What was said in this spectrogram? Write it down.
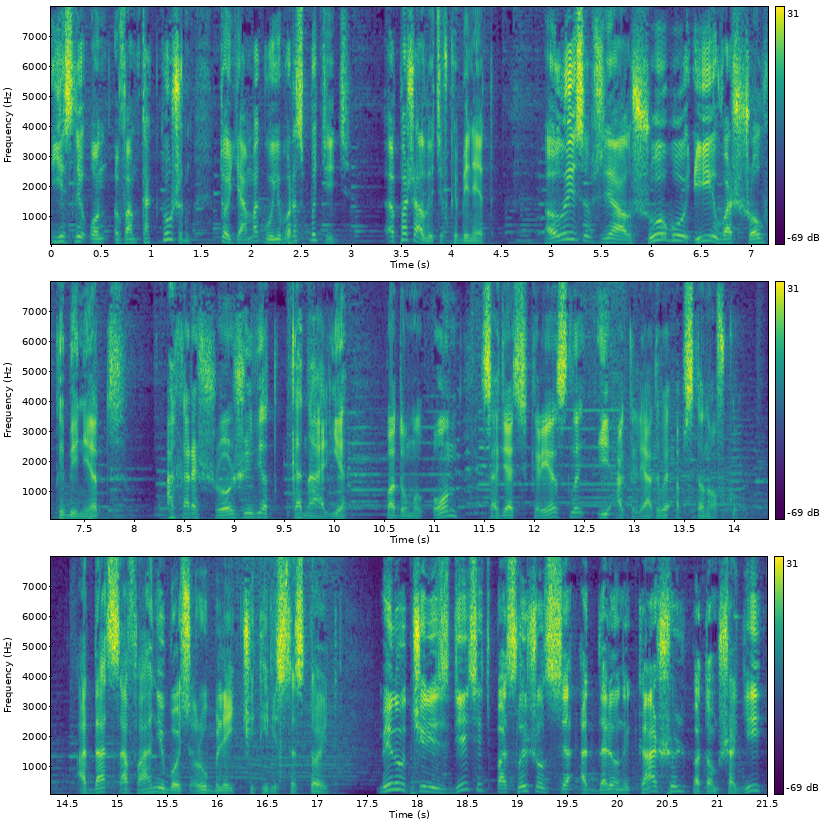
«Если он вам так нужен, то я могу его разбудить. Пожалуйте в кабинет». Лысов снял шубу и вошел в кабинет. «А хорошо живет каналья», — подумал он, садясь в кресло и оглядывая обстановку. «Одна софа, небось, рублей 400 стоит». Минут через десять послышался отдаленный кашель, потом шаги,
